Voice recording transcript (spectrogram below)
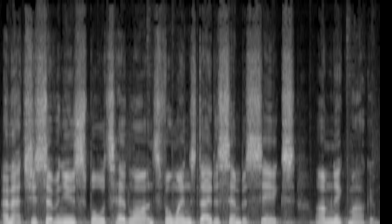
And that's your 7 News Sports headlines for Wednesday, December 6. I'm Nick Markham.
